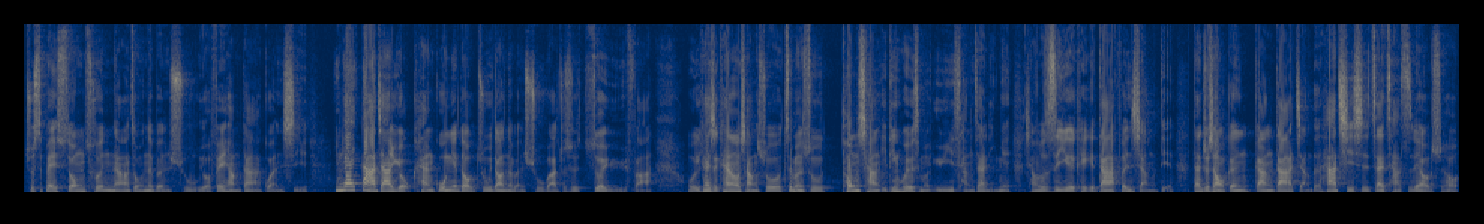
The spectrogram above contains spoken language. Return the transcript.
就是被松村拿走那本书有非常大的关系。应该大家有看过，应该都有注意到那本书吧？就是《罪与罚》。我一开始看到想说，这本书通常一定会有什么寓意藏在里面，想说是一个可以跟大家分享的点。但就像我跟刚刚大家讲的，它其实在查资料的时候，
